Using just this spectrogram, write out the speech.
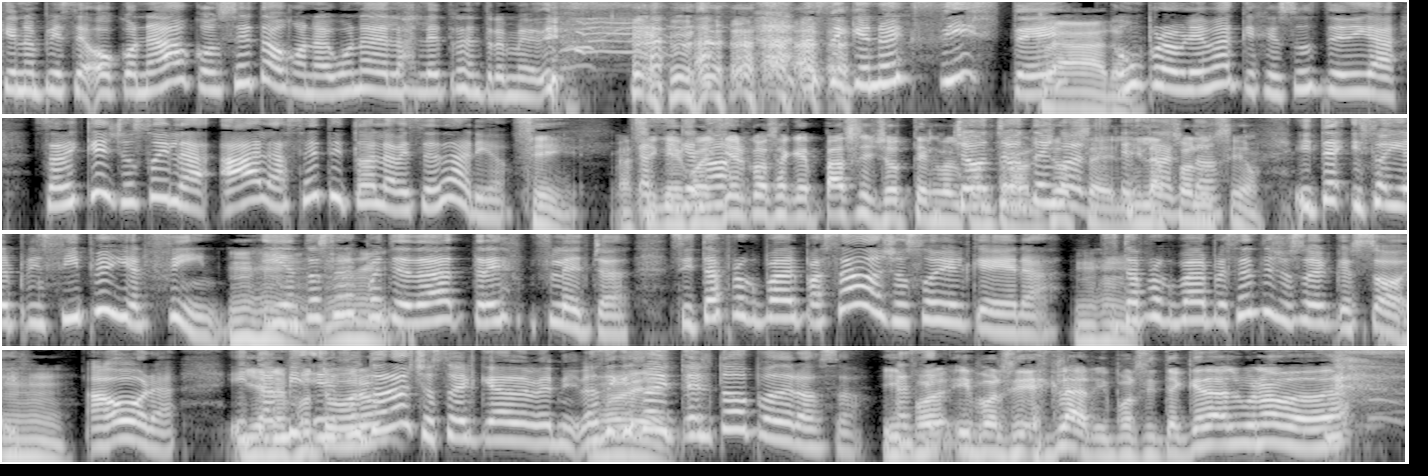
que no empiece o con A o con Z o con alguna de las letras entre medio. Así que no existe Claro. un problema que Jesús te diga, ¿sabes qué? Yo soy la A, la Z y todo el abecedario. Sí, así, Así que, que no- cualquier cosa que pase yo tengo el control, yo, sé, y la exacto. solución. Y, te- y soy el principio y el fin. Y entonces después te da tres flechas. Si estás preocupado del pasado, yo soy el que era. Si estás preocupado del presente, yo soy el que soy. Ahora. Y, ¿Y en el también en el futuro? yo soy el que ha de venir. Así Muy que soy bien. el todopoderoso. Y por, y por si, claro, y por si te queda alguna duda,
